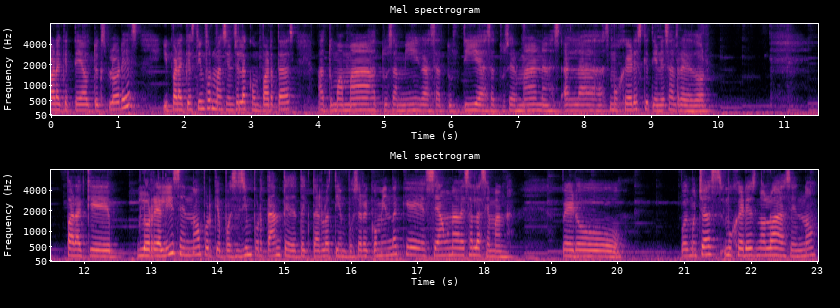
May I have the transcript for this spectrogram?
para que te autoexplores y para que esta información se la compartas a tu mamá, a tus amigas, a tus tías, a tus hermanas, a las mujeres que tienes alrededor, para que lo realicen, ¿no? Porque pues es importante detectarlo a tiempo. Se recomienda que sea una vez a la semana, pero pues muchas mujeres no lo hacen, ¿no?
